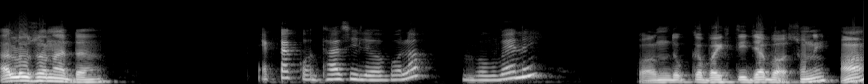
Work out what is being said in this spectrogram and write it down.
আলোচনাটা একটা কথা ছিল বলো? বকবে নেই? কোন দুঃখ ব্যক্তি যাব শুনি হ্যাঁ?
